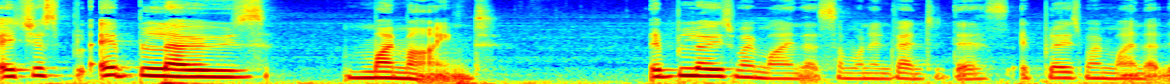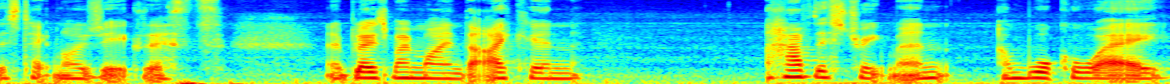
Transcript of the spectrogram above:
it just it blows my mind. It blows my mind that someone invented this. It blows my mind that this technology exists, and it blows my mind that I can have this treatment and walk away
